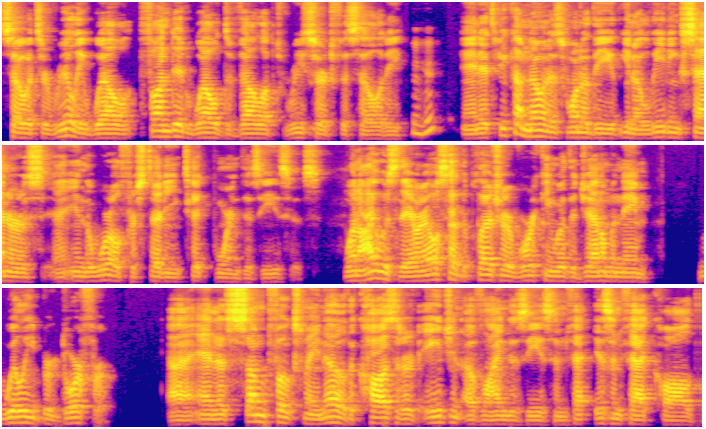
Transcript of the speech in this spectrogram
So it's a really well funded, well developed research facility. Mm-hmm. And it's become known as one of the, you know, leading centers uh, in the world for studying tick-borne diseases. When I was there, I also had the pleasure of working with a gentleman named Willy Burgdorfer, uh, and as some folks may know, the causative agent of Lyme disease in fact, is in fact called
